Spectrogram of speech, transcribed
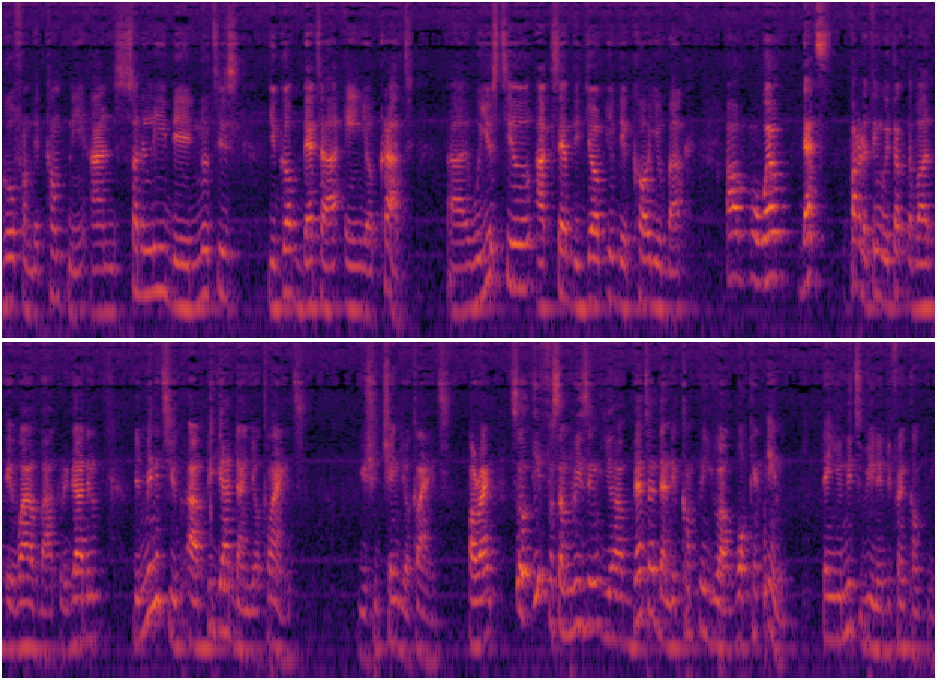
go from the company and suddenly they notice you got better in your craft, uh, will you still accept the job if they call you back? Uh, well, that's part of the thing we talked about a while back regarding the minute you are bigger than your clients, you should change your clients. All right? So, if for some reason you are better than the company you are working in, then you need to be in a different company.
